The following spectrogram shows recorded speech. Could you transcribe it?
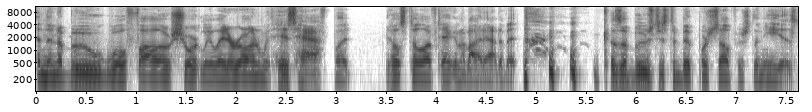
And then Abu will follow shortly later on with his half, but he'll still have taken a bite out of it. Because Abu's just a bit more selfish than he is.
